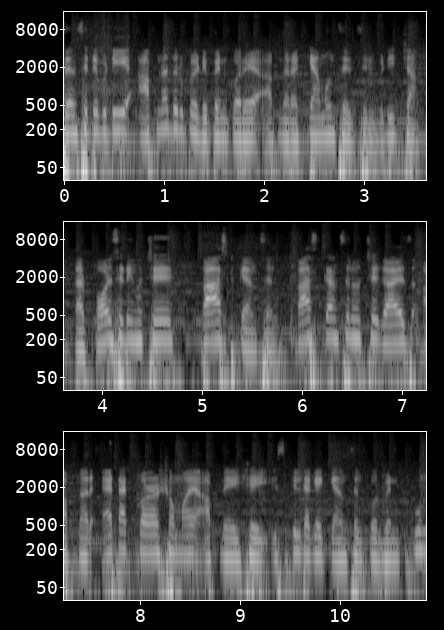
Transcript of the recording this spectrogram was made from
সেন্সিটিভিটি আপনাদের উপরে ডিপেন্ড করে আপনারা কেমন সেন্সিটিভিটি চান। তারপরে সেটিং হচ্ছে কাস্ট ক্যান্সেল কাস্ট ক্যান্সেল হচ্ছে গাইজ আপনার অ্যাটাক করার সময় আপনি সেই স্কিলটাকে ক্যান্সেল করবেন কোন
